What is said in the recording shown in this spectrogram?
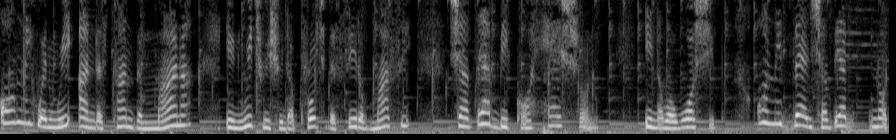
only when we understand the manner in which we should approach the seat of mercy shall there be cohesion in our worship. Only then shall there not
